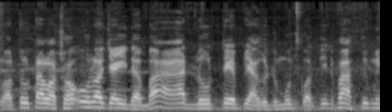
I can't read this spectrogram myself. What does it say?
หลอตู้ตาหลอชออู้เราใจเดบ้าดูเตปอยากดูมุดกดที่พัดซึ่งไม่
